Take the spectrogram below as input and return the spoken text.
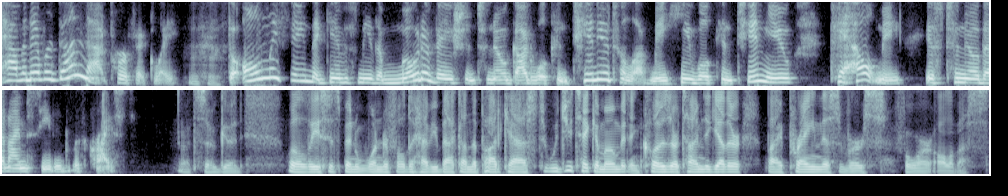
haven't ever done that perfectly. Mhm. The only thing that gives me the motivation to know God will continue to love me, He will continue to help me, is to know that I'm seated with Christ. That's so good. Well, Elise, it's been wonderful to have you back on the podcast. Would you take a moment and close our time together by praying this verse for all of us?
